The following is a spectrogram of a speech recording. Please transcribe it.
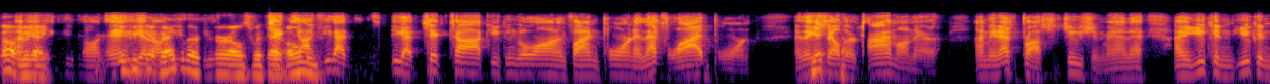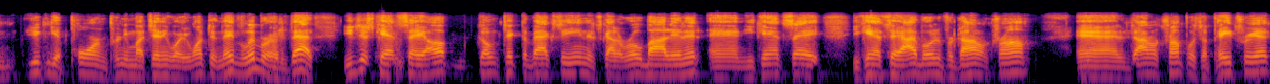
Oh I mean, yeah, you know, and, you could you get know, regular you- girls with that TikTok. only You got you got TikTok. You can go on and find porn, and that's live porn, and they sell their time on there. I mean, that's prostitution, man. I mean, you can you can you can get porn pretty much anywhere you want to, and they've liberated that. You just can't say, "Oh, don't take the vaccine; it's got a robot in it," and you can't say you can't say, "I voted for Donald Trump," and Donald Trump was a patriot.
